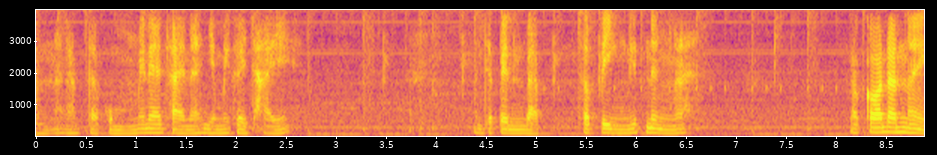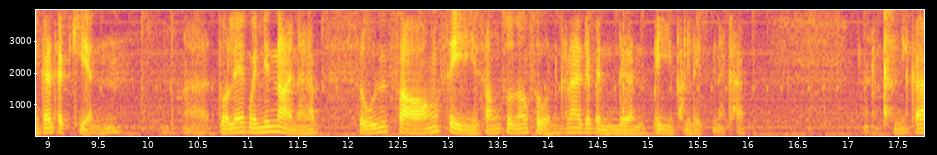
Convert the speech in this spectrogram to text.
รนะครับ แต่ผมไม่แน่ใจนะ ยังไม่เคยใช้ มันจะเป็นแบบสปริงนิดนึงนะ แล้วก็ด้านในก็จะเขียนตัวเลขไว้นิดหน่อยนะครับ 0242020 ก็น่าจะเป็นเดือนปีผลิตนะครับ อันนี้ก็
